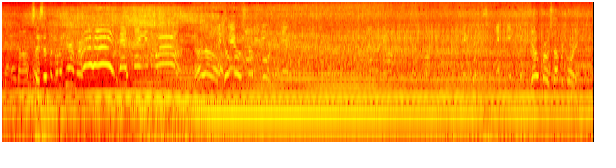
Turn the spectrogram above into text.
God, that was awesome. Say something for the camera. Woo! Best thing in the world. No, no, GoPro, stop recording. Oh my god. GoPro, stop recording.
